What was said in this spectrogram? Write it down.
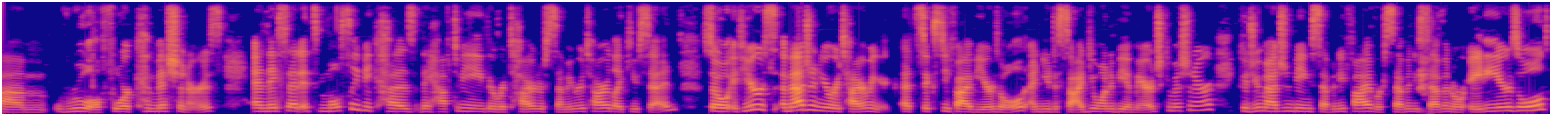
um, rule for commissioners. And they said it's mostly because they have to be either retired or semi retired, like you said. So if you're, imagine you're retiring at 65 years old and you decide you want to be a marriage commissioner. Could you imagine being 75 or 77 or 80 years old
